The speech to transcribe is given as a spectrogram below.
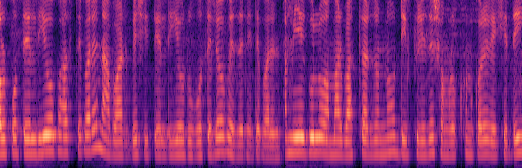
অল্প তেল দিয়েও ভাজতে পারেন, আবার বেশি তেল দিয়েও ডুবো তেলেও ভেজে নিতে পারেন। আমি এগুলো আমার বাচ্চার জন্য ডিপ ফ্রিজে সংরক্ষণ করে রেখে দিই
